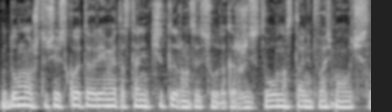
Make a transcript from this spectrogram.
Думаю, что через какое-то время это станет 14 суток. Рождество у нас станет 8 числа.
